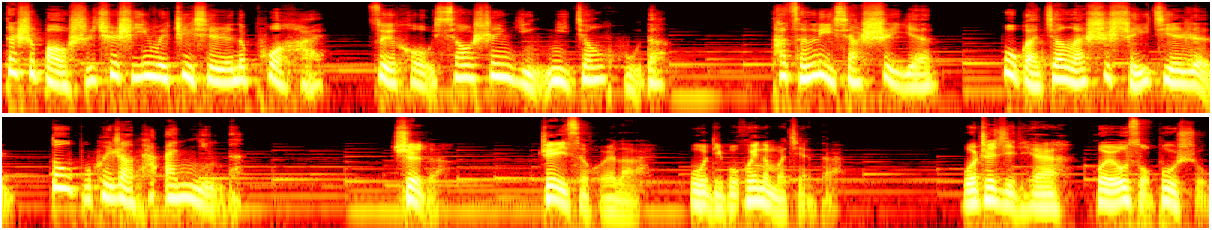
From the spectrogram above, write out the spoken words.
但是宝石却是因为这些人的迫害，最后销声隐匿江湖的。他曾立下誓言，不管将来是谁接任，都不会让他安宁的。是的，这一次回来目的不会那么简单。我这几天会有所部署，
